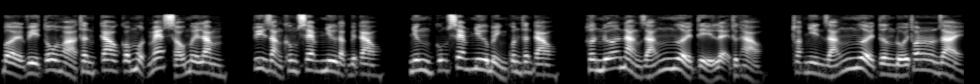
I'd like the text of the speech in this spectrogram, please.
Bởi vì tô Hòa thân cao có 1m65, tuy rằng không xem như đặc biệt cao, nhưng cũng xem như bình quân thân cao. Hơn nữa nàng dáng người tỷ lệ thực hảo, thoạt nhìn dáng người tương đối thon dài,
